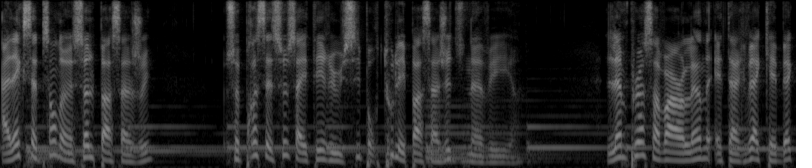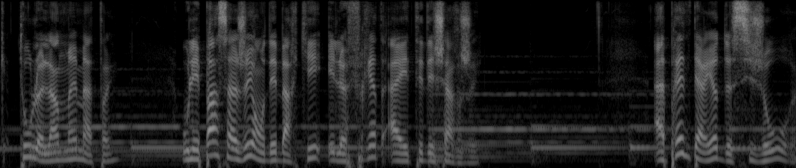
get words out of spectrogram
À l'exception d'un seul passager, ce processus a été réussi pour tous les passagers du navire. L'Empress of Ireland est arrivé à Québec tôt le lendemain matin, où les passagers ont débarqué et le fret a été déchargé. Après une période de six jours,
